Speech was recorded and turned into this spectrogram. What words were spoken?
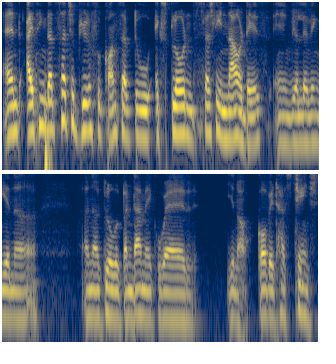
And I think that's such a beautiful concept to explore, especially nowadays. And we are living in a in a global pandemic where you know covid has changed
